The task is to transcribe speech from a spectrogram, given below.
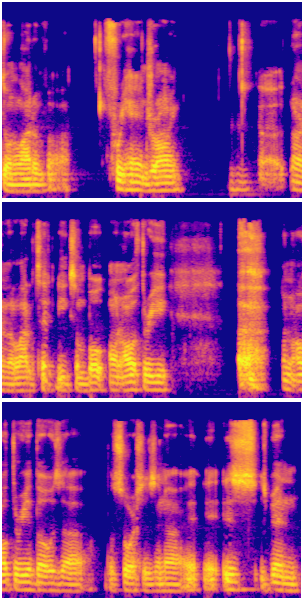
doing a lot of uh, freehand drawing, Mhm. uh, learning a lot of techniques on both on all three on all three of those uh, those sources, and uh, it, it- it's, it's been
